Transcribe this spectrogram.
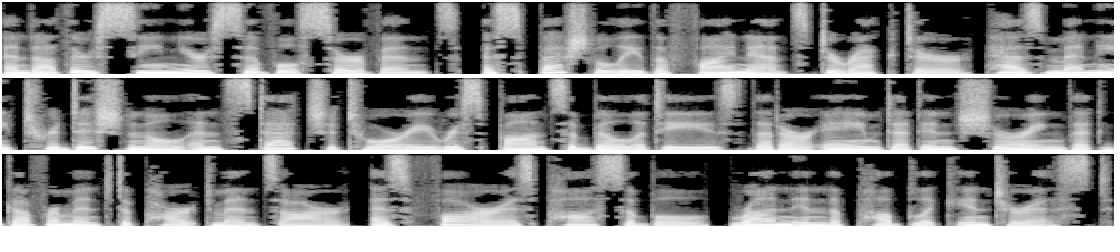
and other senior civil servants, especially the finance director has many traditional and statutory responsibilities that are aimed at ensuring that government departments are, as far as possible, run in the public interest.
